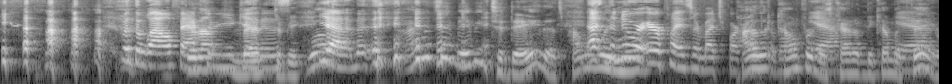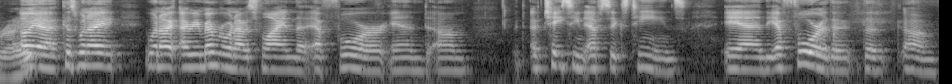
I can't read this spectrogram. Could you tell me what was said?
but the wow factor you get is be- well, yeah. The, I would say maybe today that's probably Uh, the newer more- airplanes are much more pilot comfort yeah. has kind of become a yeah. thing, right? Oh yeah, because when I when I, I remember when I was flying the F four and um, uh, chasing F sixteens and the F four the the um,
